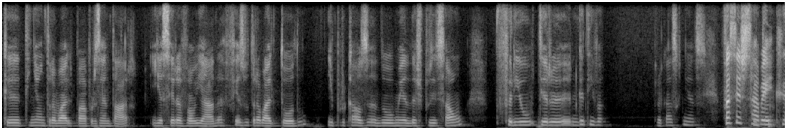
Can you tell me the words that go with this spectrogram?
que tinha um trabalho para apresentar, ia ser avaliada, fez o trabalho todo e por causa do medo da exposição preferiu ter eh, negativa. Por acaso conheço. Vocês sabem que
